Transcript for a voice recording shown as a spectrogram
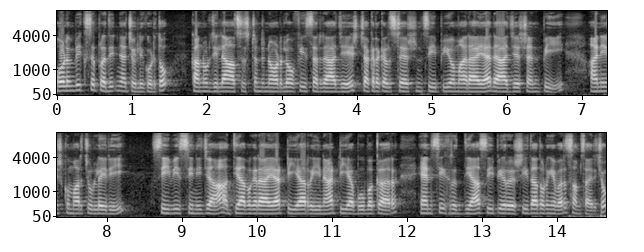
ഒളിമ്പിക്സ് പ്രതിജ്ഞ ചൊല്ലിക്കൊടുത്തു. കണ്ണൂർ ജില്ലാ assistant nodal officer Rajesh Chakkarakkal station C P ഒമാരായ Rajesh N P Aneesh Kumar Chulleri C V Sinija അധ്യാപകരായ T R Reena T Aboobacker N C Hridya C P Rasheeda തുടങ്ങിയവർ സംസാരിച്ചു.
